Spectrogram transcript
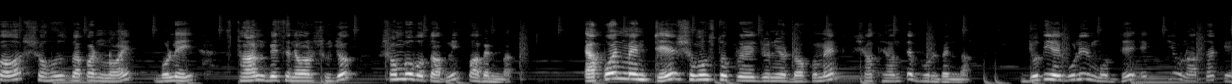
পাওয়া সহজ ব্যাপার নয় বলেই স্থান বেছে নেওয়ার সুযোগ সম্ভবত আপনি পাবেন না। অ্যাপয়েন্টমেন্টে সমস্ত প্রয়োজনীয় ডকুমেন্ট সাথে আনতে ভুলবেন না। যদি এগুলির মধ্যে একটিও না থাকে,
